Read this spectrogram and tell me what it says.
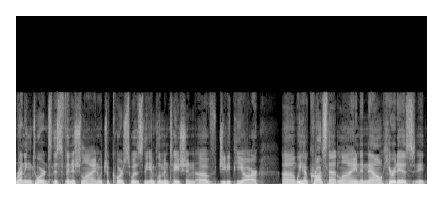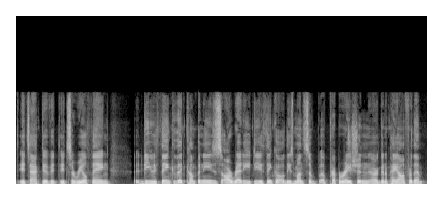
running towards this finish line, which of course was the implementation of GDPR. Uh, we have crossed that line, and now here it is. It, it's active. It, it's a real thing. Do you think that companies are ready? Do you think all these months of, of preparation are going to pay off for them?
